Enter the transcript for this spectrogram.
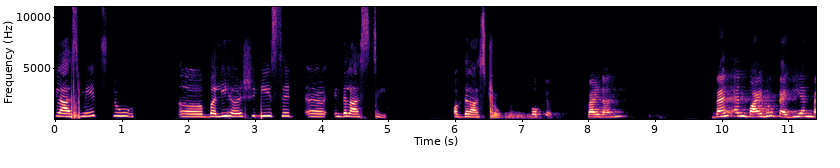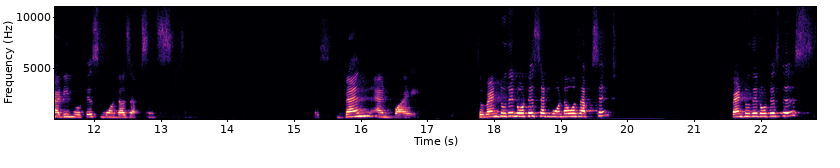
classmates to uh, bully her, she sit uh, in the last seat of the last row. Okay, well done. When and why do Peggy and Maddie notice Wanda's absence? Yes. When and why? So when do they notice that Wanda was absent? When do they notice this?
